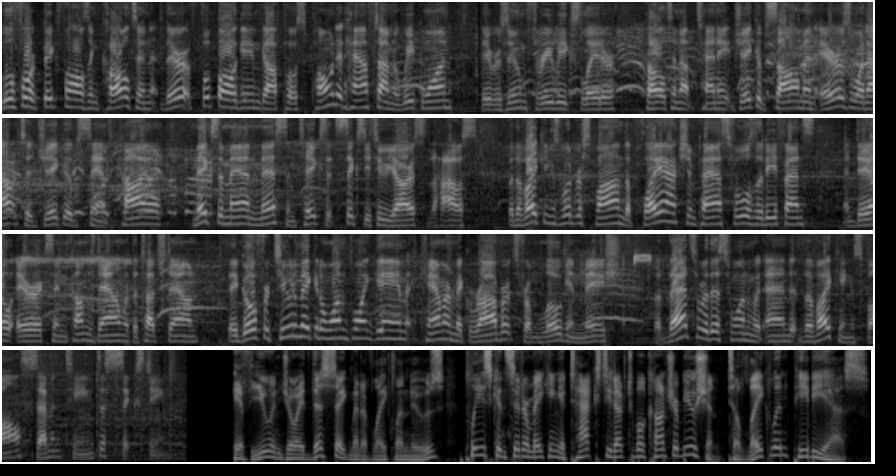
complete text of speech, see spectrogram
Littlefork, Big Falls, and Carlton, their football game got postponed at halftime in week one. They resumed three weeks later. Carlton up 10-8. Jacob Solomon airs one out to Jacob Sant Kyle, makes a man miss and takes it 62 yards to the house. But the Vikings would respond. The play action pass fools the defense, and Dale Erickson comes down with the touchdown. They go for two to make it a one-point game. Cameron McRoberts from Logan Maish. But that's where this one would end. The Vikings fall 17 to 16. If you enjoyed this segment of Lakeland News, please consider making a tax-deductible contribution to Lakeland PBS.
